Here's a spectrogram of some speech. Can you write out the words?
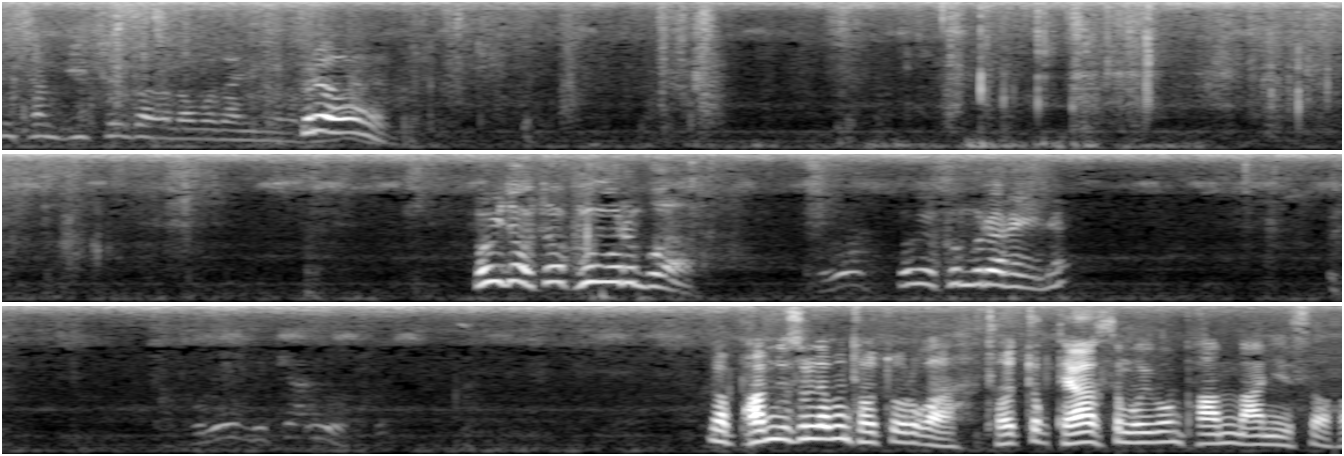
한참 밑으로다가 넘어다니는 거. 그래. 여기 저, 저 그물은 뭐야? 여기 그물 하나 있네? 야, 밤 뉴슬려면 저쪽으로 가. 저쪽 대학생 거기 보면 밤 많이 있어.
